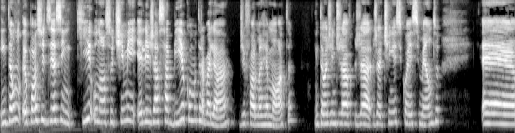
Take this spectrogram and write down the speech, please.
Então eu posso te dizer assim que o nosso time ele já sabia como trabalhar de forma remota. Então a gente já, já, já tinha esse conhecimento é,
